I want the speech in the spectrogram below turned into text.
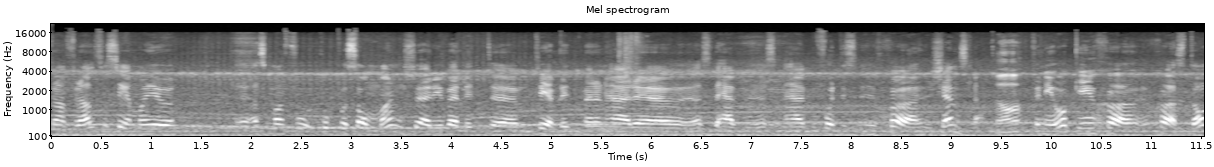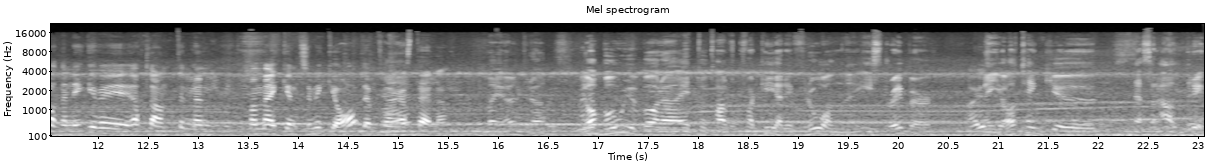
framförallt så ser man ju eh, Alltså man får, på, på sommaren så är det ju väldigt eh, trevligt med den här, eh, alltså det här, alltså den här, får lite sjökänsla. ja. För New York är en sjö, sjöstad, den ligger vid Atlanten men man märker inte så mycket av det på många Nej. ställen. Man gör inte det. Jag bor ju bara ett och ett halvt kvarter ifrån East River. Ja, men det. jag tänker ju nästan aldrig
